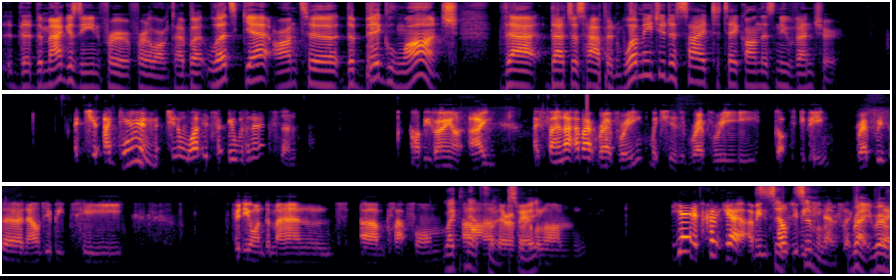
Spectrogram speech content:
the the magazine for for a long time, but let's get onto the big launch that that just happened. What made you decide to take on this new venture? Again, do you know what? It's, it was an accident. I'll be very honest. I, I found out about Reverie, which is reverie.tv. Reverie's an LGBT video on demand um, platform. Like Uh, they're Netflix, right? on. Yeah, it's kind of yeah. I mean, Sim- LGBT similar. Netflix. Right, right,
